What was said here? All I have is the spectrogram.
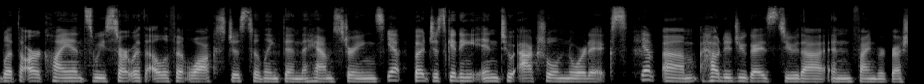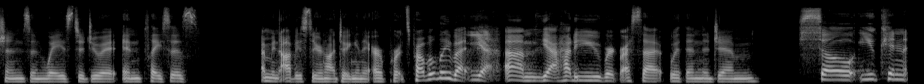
with our clients, we start with elephant walks just to lengthen the hamstrings. Yep. But just getting into actual Nordics. Yep. Um, how did you guys do that and find regressions and ways to do it in places? I mean, obviously, you're not doing it in the airports, probably, but yeah. um, yeah, how do you regress that within the gym? So you can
